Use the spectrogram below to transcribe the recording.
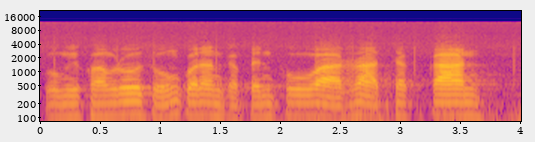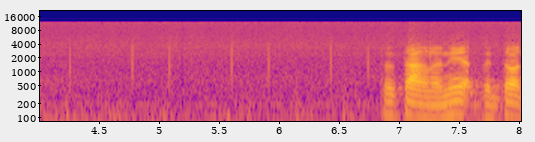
ผู้มีความรู้สูงกว่านั้นก็เป็นผู้ว่าราชการ ต่างๆเหล่านี้เป็นต้น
